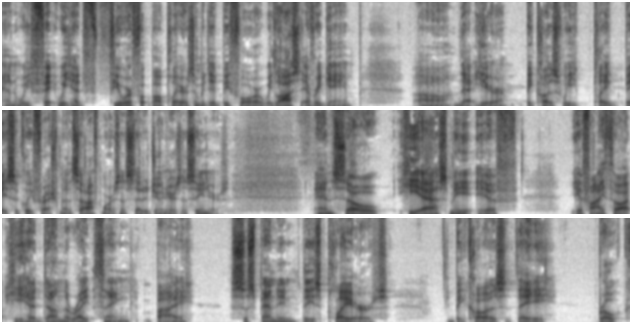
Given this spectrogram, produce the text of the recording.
and we fa- we had fewer football players than we did before. We lost every game uh, that year because we played basically freshmen and sophomores instead of juniors and seniors. And so he asked me if if I thought he had done the right thing by suspending these players because they broke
